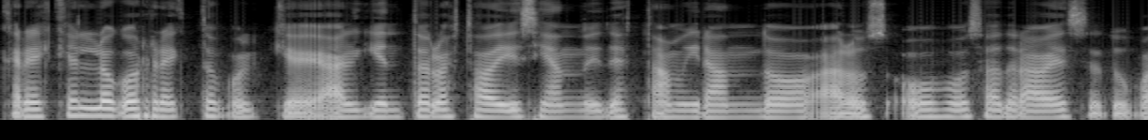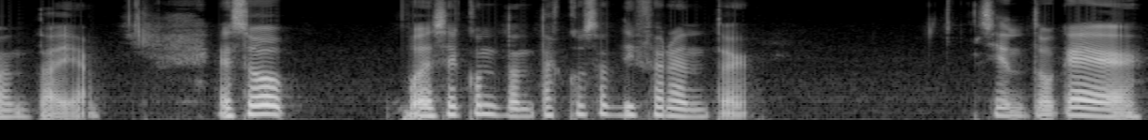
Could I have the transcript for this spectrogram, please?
crees que es lo correcto porque alguien te lo está diciendo y te está mirando a los ojos a través de tu pantalla. Eso puede ser con tantas cosas diferentes. Siento que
